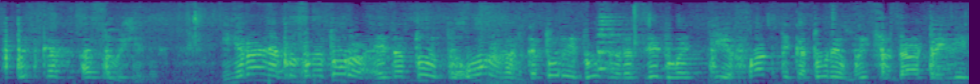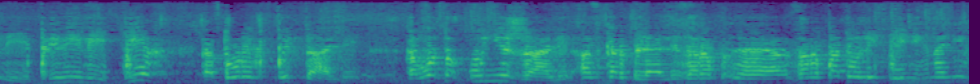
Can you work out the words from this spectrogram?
В пытках осужденных. Генеральная прокуратура – это тот орган, который должен расследовать те факты, которые мы сюда привели. Привели тех, которых пытали, кого-то унижали, оскорбляли, э, зарабатывали денег на них.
